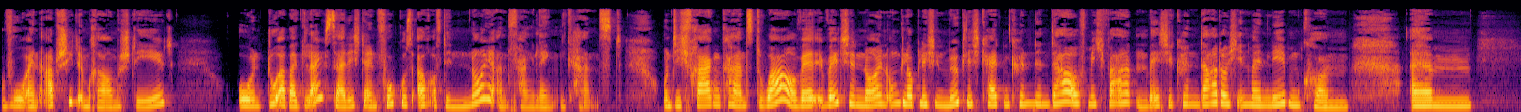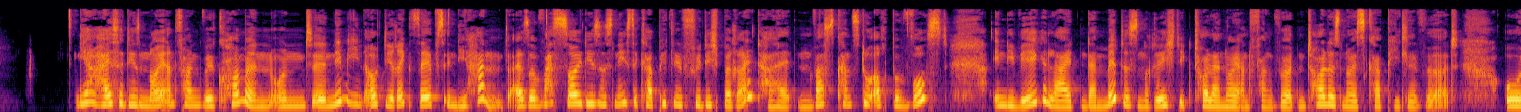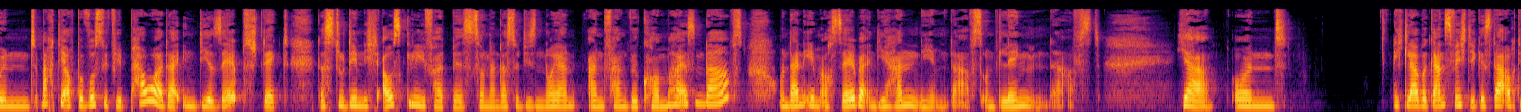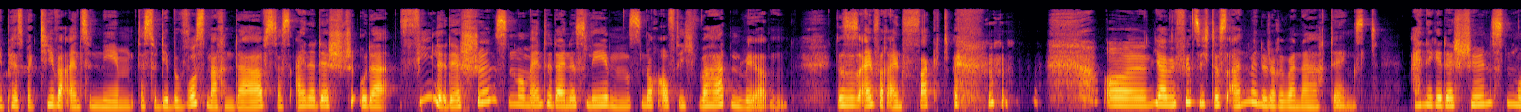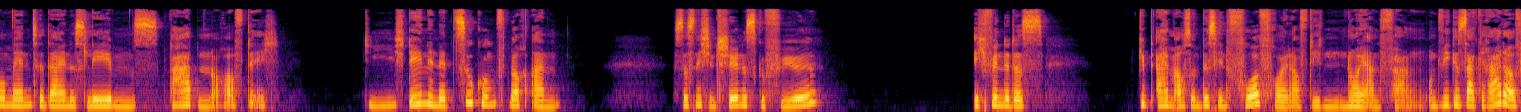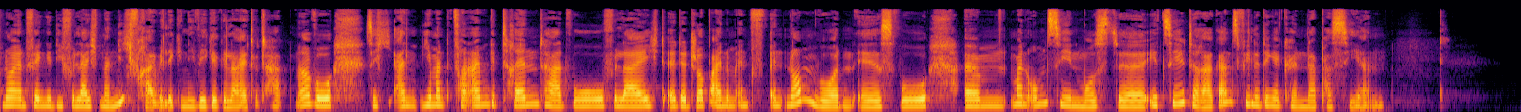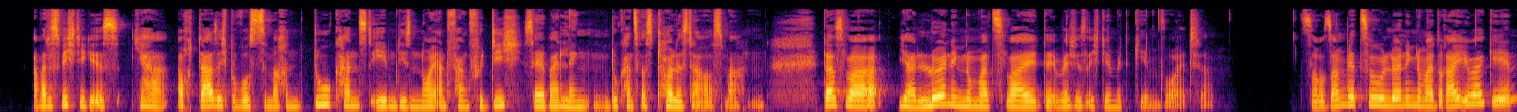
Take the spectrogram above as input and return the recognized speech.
wo ein Abschied im Raum steht und du aber gleichzeitig deinen Fokus auch auf den Neuanfang lenken kannst und dich fragen kannst, wow, welche neuen unglaublichen Möglichkeiten können denn da auf mich warten? Welche können dadurch in mein Leben kommen? Ähm, ja, heiße diesen Neuanfang willkommen und äh, nimm ihn auch direkt selbst in die Hand. Also was soll dieses nächste Kapitel für dich bereithalten? Was kannst du auch bewusst in die Wege leiten, damit es ein richtig toller Neuanfang wird, ein tolles neues Kapitel wird? Und mach dir auch bewusst, wie viel Power da in dir selbst steckt, dass du dem nicht ausgeliefert bist, sondern dass du diesen Neuanfang willkommen heißen darfst und dann eben auch selber in die Hand nehmen darfst und lenken darfst. Ja, und ich glaube, ganz wichtig ist da auch die Perspektive einzunehmen, dass du dir bewusst machen darfst, dass eine der oder viele der schönsten Momente deines Lebens noch auf dich warten werden. Das ist einfach ein Fakt. Und ja, wie fühlt sich das an, wenn du darüber nachdenkst? Einige der schönsten Momente deines Lebens warten noch auf dich. Die stehen in der Zukunft noch an. Ist das nicht ein schönes Gefühl? Ich finde, das gibt einem auch so ein bisschen Vorfreude auf den Neuanfang. Und wie gesagt, gerade auf Neuanfänge, die vielleicht man nicht freiwillig in die Wege geleitet hat, ne, wo sich ein, jemand von einem getrennt hat, wo vielleicht äh, der Job einem ent entnommen worden ist, wo ähm, man umziehen musste, etc. Ganz viele Dinge können da passieren. Aber das Wichtige ist, ja, auch da sich bewusst zu machen, du kannst eben diesen Neuanfang für dich selber lenken. Du kannst was Tolles daraus machen. Das war ja Learning Nummer zwei, welches ich dir mitgeben wollte. So, sollen wir zu Learning Nummer drei übergehen?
